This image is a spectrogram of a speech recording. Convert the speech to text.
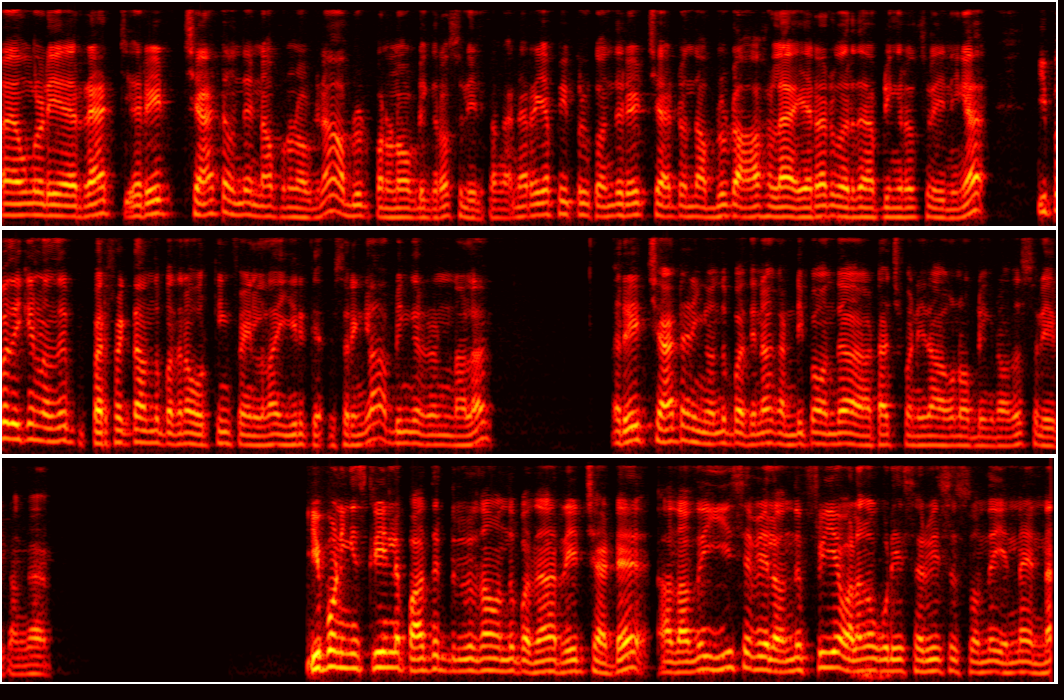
உங்களுடைய ரேட் ரேட் சேட்டை வந்து என்ன பண்ணணும் அப்படின்னா அப்லோட் பண்ணணும் அப்படிங்கிற சொல்லியிருக்காங்க. நிறைய பீப்புளுக்கு வந்து ரேட் சேட் வந்து அப்லோட் ஆகலை எரர் வருது அப்படிங்கிறத சொல்லியிருந்தீங்க. இப்போதைக்கு வந்து பெர்ஃபெக்டாக வந்து பார்த்தீங்கன்னா ஒர்க்கிங் ஃபைனில் தான் இருக்குது சரிங்களா? அப்படிங்கிறதுனால ரேட் சேட்டை நீங்கள் வந்து பார்த்தீங்கன்னா கண்டிப்பாக வந்து அட்டாச் பண்ணி தான் ஆகணும் அப்படிங்கிற வந்து சொல்லியிருக்காங்க. இப்போ நீங்கள் ஸ்க்ரீனில் பார்த்துட்டு தான் வந்து பார்த்தீங்கன்னா ரேட் சேட்டு அதாவது இ சேவையில் வந்து ஃப்ரீயாக வழங்கக்கூடிய சர்வீசஸ் வந்து என்னென்ன?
